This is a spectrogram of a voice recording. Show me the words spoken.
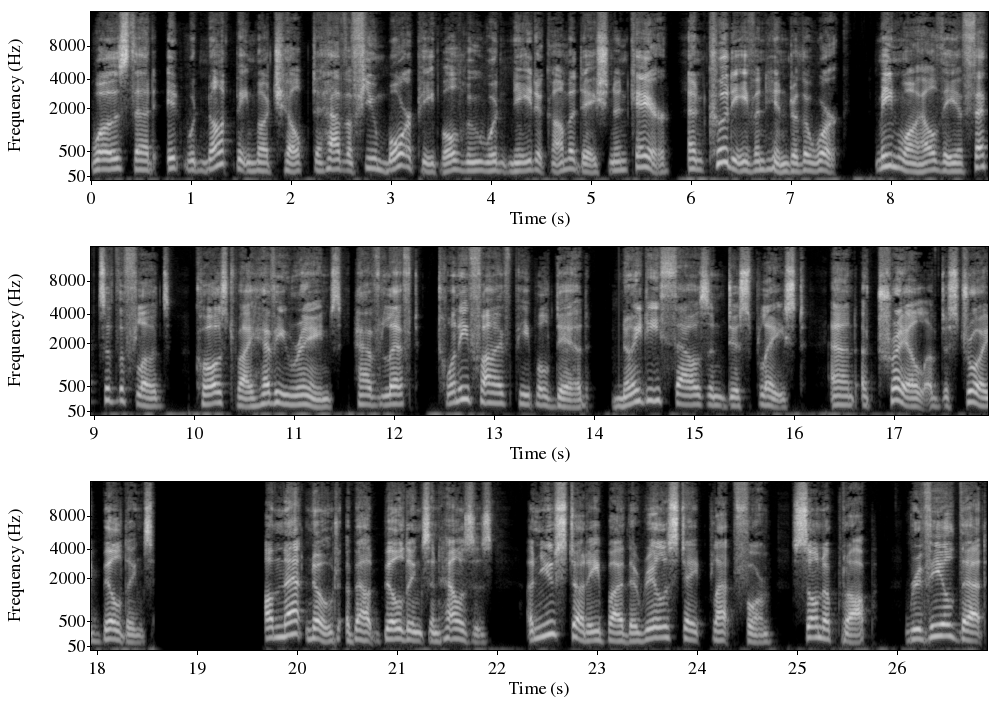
was that it would not be much help to have a few more people who would need accommodation and care, and could even hinder the work. Meanwhile, the effects of the floods caused by heavy rains have left 25 people dead, 90,000 displaced, and a trail of destroyed buildings. On that note about buildings and houses, a new study by the real estate platform Zonaprop revealed that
